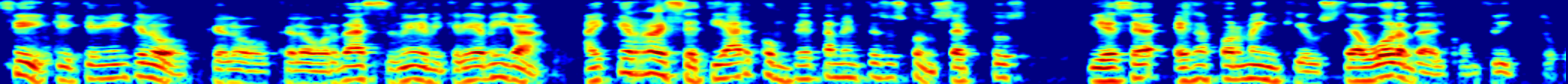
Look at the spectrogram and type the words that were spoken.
Sí, qué, bien que lo, que, lo, que lo abordaste. Mire, mi querida amiga, hay que resetear completamente esos conceptos y esa, esa forma en que usted aborda el conflicto.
